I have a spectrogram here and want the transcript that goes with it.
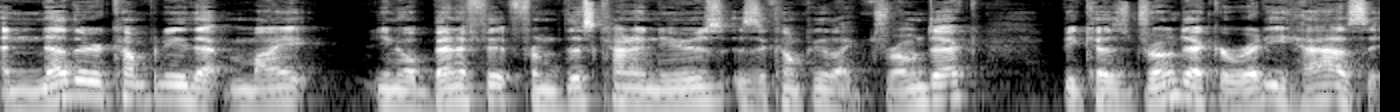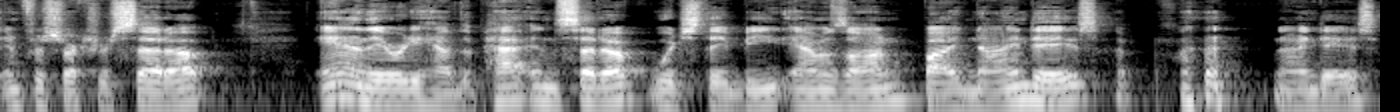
Another company that might, you know, benefit from this kind of news is a company like DroneDek because DroneDek already has the infrastructure set up and they already have the patent set up, which they beat Amazon by nine days. nine days.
